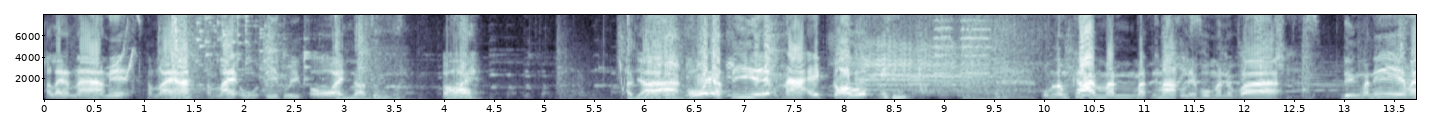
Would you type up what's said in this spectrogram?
อะไรนักหนาตรงนี้ทำไรฮะทำไรโอ้โหตีตัวอีกโอ้ย Another one. โอ้ย อย่าโอ้ยอย่าตีเอฟหนาไอ้กอพวกนี้ผมรำคาญมันมาก ๆ เลยพราะมันแบบว่า ดึงมานี่ใช่ไหม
